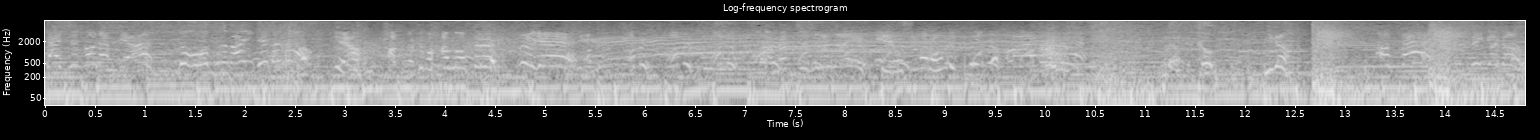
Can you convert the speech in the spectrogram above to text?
最終コーナーっすよ東北前に出たぞいや白学も反応してる。すげえアブアブアブ差が縮まない広島ロングスプリントナルコみんなおっさん新海さん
